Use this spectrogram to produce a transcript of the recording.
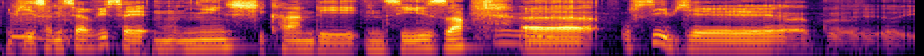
ni byiza ni serivisi nyinshi kandi nziza. Eh, usibye eh,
